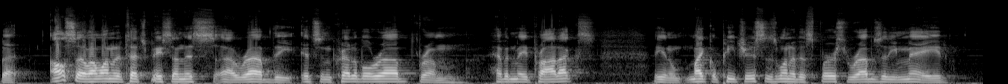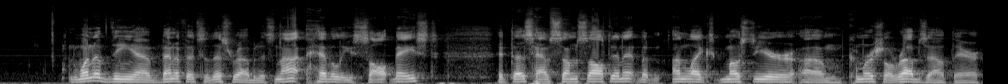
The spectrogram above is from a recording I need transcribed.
But also, I wanted to touch base on this uh, rub, the It's Incredible rub from Heaven Made Products. You know, Michael Petrie, this is one of his first rubs that he made. One of the uh, benefits of this rub, it's not heavily salt based. It does have some salt in it, but unlike most of your um, commercial rubs out there,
